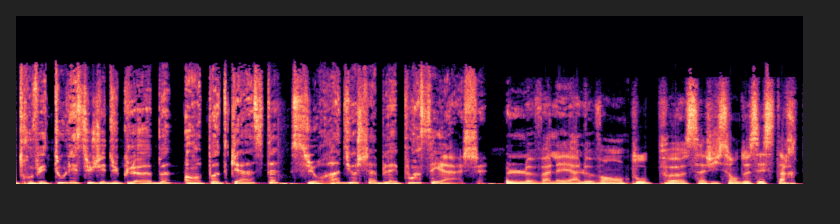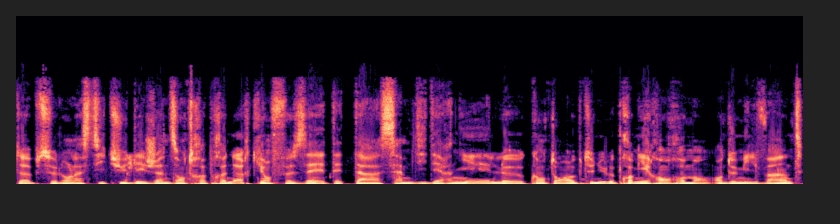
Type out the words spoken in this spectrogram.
Retrouvez tous les sujets du club en podcast sur radiochablais.ch. Le Valais a le vent en poupe euh, s'agissant de ses startups. Selon l'Institut des jeunes entrepreneurs qui en faisait état samedi dernier, le canton a obtenu le premier rang roman en 2020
